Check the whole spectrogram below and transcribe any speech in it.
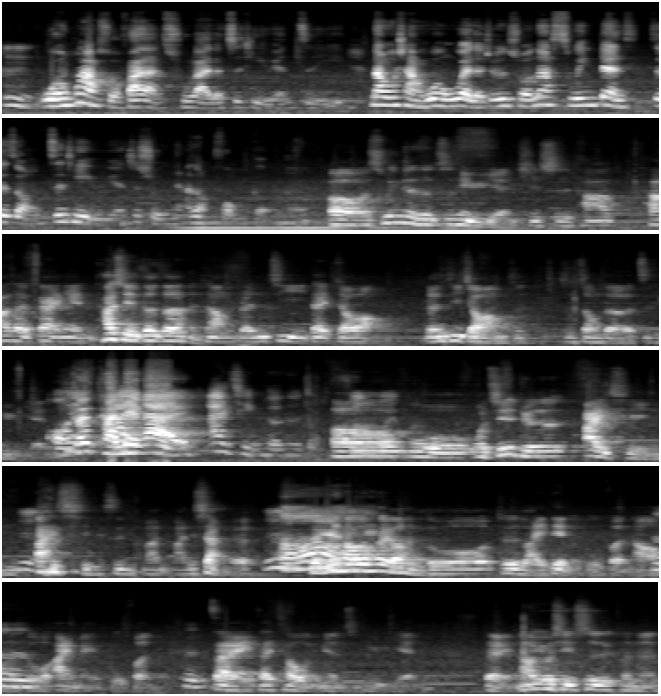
嗯，文化所发展出来的肢体语言之一。那我想问 Wade 的就是说，那 swing dance 这种肢体语言是属于哪种风格呢？呃，swing dance 的肢体语言其实它它的概念，它其实真的很像人际在交往，人际交往之。之中的肢体语言。哦，在谈恋爱、爱情的那种呃，我我其实觉得爱情，嗯、爱情是蛮蛮像的，嗯、对，因为它会会有很多就是来电的部分，然后很多暧昧的部分，嗯、在在跳舞里面的肢体语言，对，然后尤其是可能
